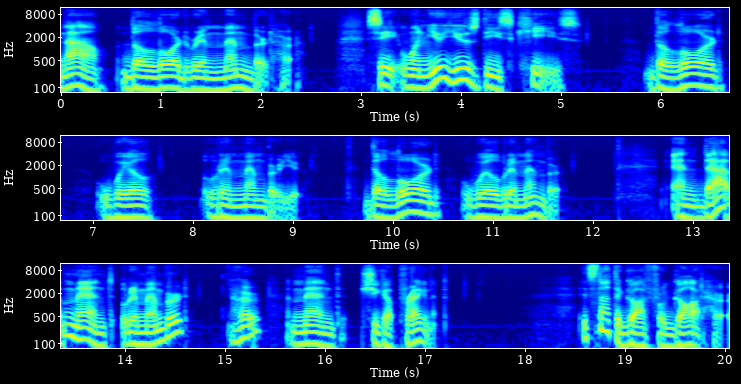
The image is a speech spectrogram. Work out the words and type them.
Now the Lord remembered her. See, when you use these keys, the Lord will remember you. The Lord will remember. And that meant, remembered her, meant she got pregnant. It's not that God forgot her,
